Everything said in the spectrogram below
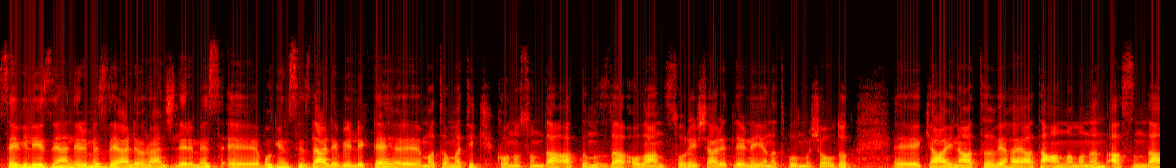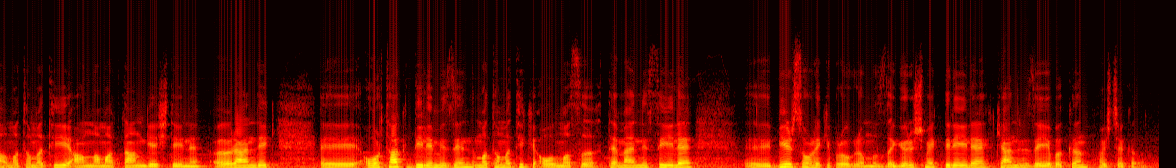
Sevgili izleyenlerimiz, değerli öğrencilerimiz, e, bugün sizlerle birlikte e, matematik konusunda aklımızda olan soru işaretlerine yanıt bulmuş olduk. E, Kainatı ve hayatı anlamanın aslında matematiği anlamaktan geçtiğini öğrendik. Ortak dilimizin matematik olması temennisiyle bir sonraki programımızda görüşmek dileğiyle. Kendinize iyi bakın, hoşçakalın.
